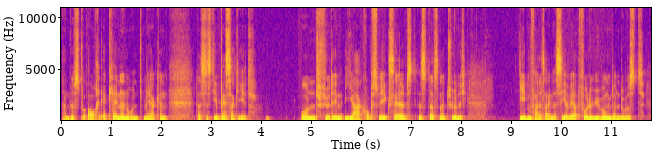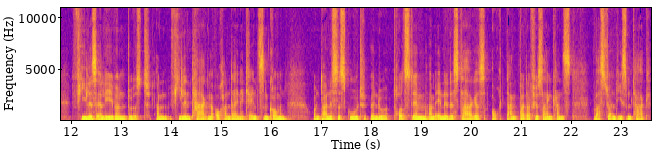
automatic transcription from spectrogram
dann wirst du auch erkennen und merken, dass es dir besser geht. Und für den Jakobsweg selbst ist das natürlich ebenfalls eine sehr wertvolle Übung, denn du wirst vieles erleben, du wirst an vielen Tagen auch an deine Grenzen kommen und dann ist es gut, wenn du trotzdem am Ende des Tages auch dankbar dafür sein kannst, was du an diesem Tag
